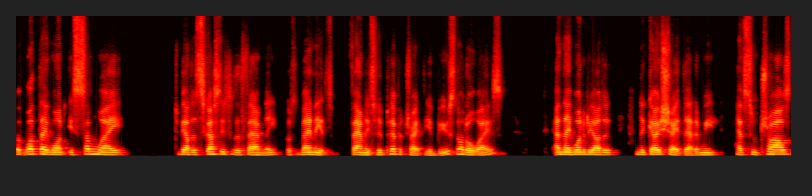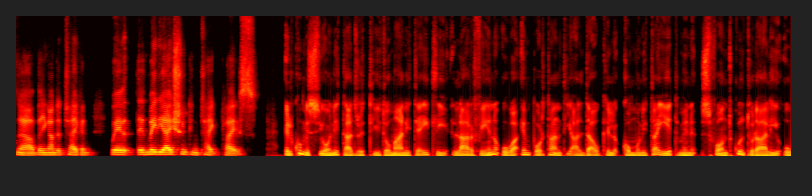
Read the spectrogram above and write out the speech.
but what they want is some way to be able to discuss this with the family, because mainly it's families who perpetrate the abuse, not always, and they want to be able to negotiate that. And we have some trials now being undertaken where the mediation can take place. Il-Kummissjoni ta' Drittijiet Umani tgħid li l-għarfien huwa importanti għal dawk il-komunitajiet minn sfond kulturali u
